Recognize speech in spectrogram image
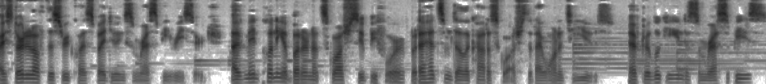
I started off this request by doing some recipe research. I've made plenty of butternut squash soup before, but I had some delicata squash that I wanted to use. After looking into some recipes,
